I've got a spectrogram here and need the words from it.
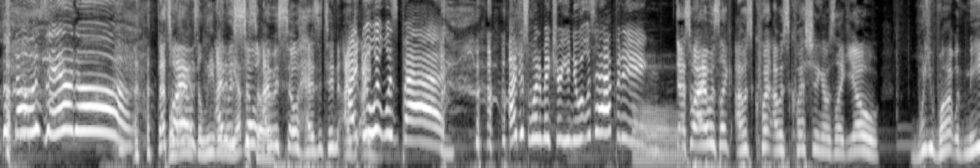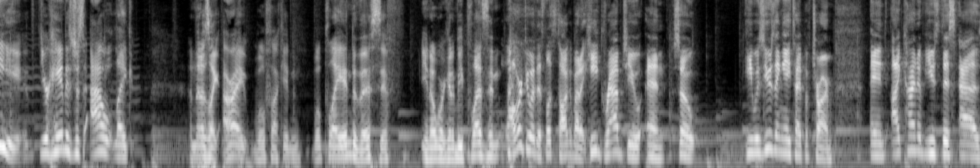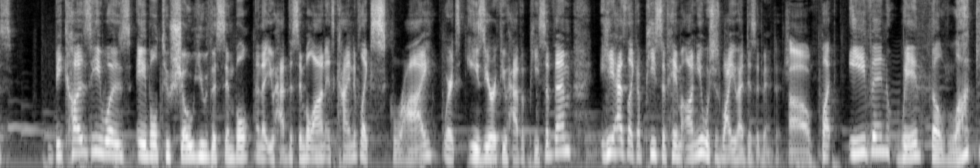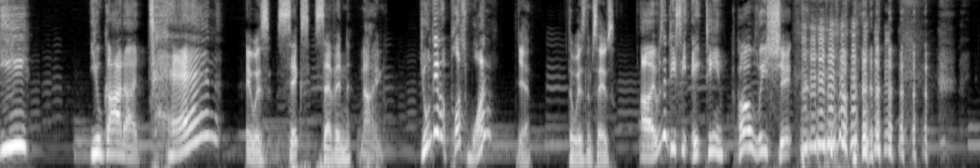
no! that was Anna. That's Well, why I have was. to leave it I in the was so. I was so hesitant. I, I knew it was bad. I just wanted to make sure you knew it was happening. Oh. That's why I was like, I was que- I was questioning. I was like, "Yo, what do you want with me? Your hand is just out." Like, and then I was like, "All right, we'll fucking we'll play into this if you know we're gonna be pleasant." While we're doing this, let's talk about it. He grabbed you, and so he was using a type of charm, and I kind of used this as because he was able to show you the symbol and that you had the symbol on. It's kind of like scry, where it's easier if you have a piece of them. He has like a piece of him on you, which is why you had disadvantage. Oh, But even with the lucky, you got a 10? it was six, seven, nine. You only have a plus one? Yeah, the wisdom saves. Uh, it was a DC 18. Holy shit!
